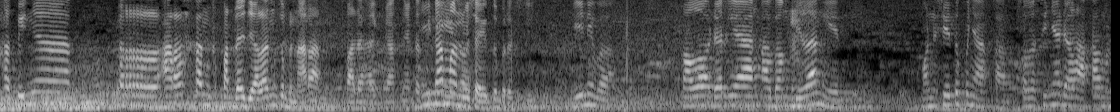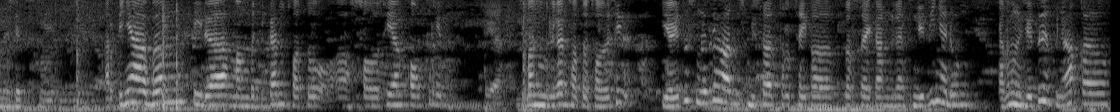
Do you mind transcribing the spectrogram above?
hatinya terarahkan kepada jalan kebenaran pada hakikatnya ketika Gini, manusia itu bersih. Gini bang. Kalau dari yang abang bilangin manusia itu punya akal. Solusinya adalah akal manusia itu sendiri artinya abang tidak memberikan suatu uh, solusi yang konkret Iya. cuma memberikan suatu solusi ya itu sebenarnya harus bisa terselesaikan terselesaikan dengan sendirinya dong karena manusia itu punya akal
